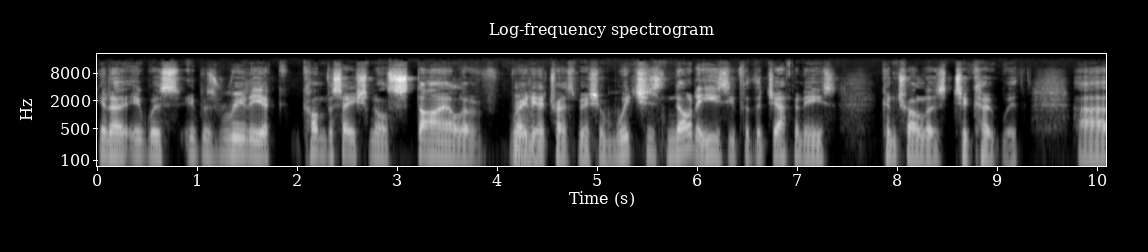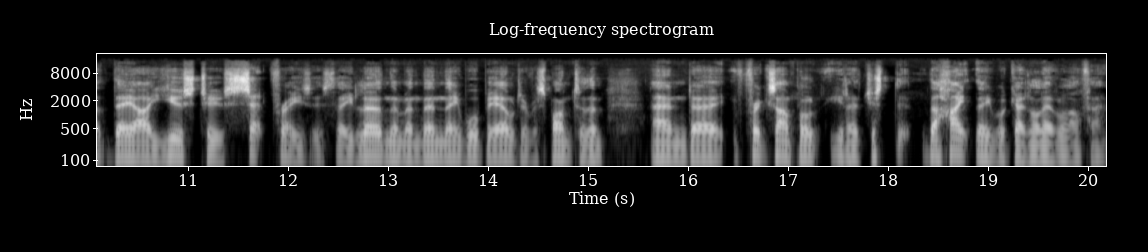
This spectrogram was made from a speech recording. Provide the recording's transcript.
You know, it was it was really a conversational style of radio transmission, which is not easy for the Japanese controllers to cope with. Uh, they are used to set phrases. They learn them and then they will be able to respond to them. And uh, for example, you know, just the, the height they were going to level off at.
